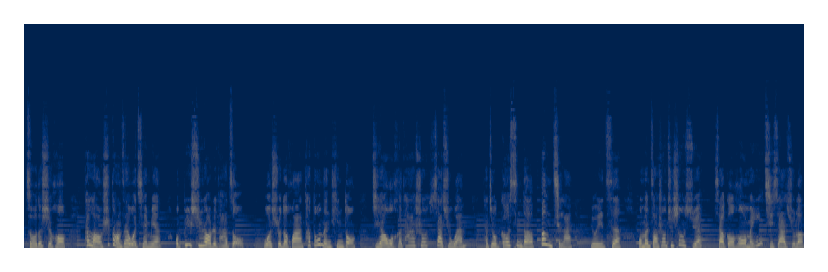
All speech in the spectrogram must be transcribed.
走的时候，他老是挡在我前面，我必须绕着他走。我说的话他都能听懂，只要我和他说下去玩，他就高兴地蹦起来。有一次我们早上去上学，小狗和我们一起下去了。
